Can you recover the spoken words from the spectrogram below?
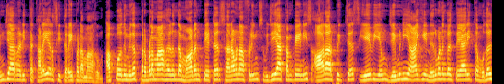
எம்ஜிஆர் நடித்த கலையரசி திரைப்படமாகும். அப்போது மிக பிரபலமாக இருந்த modern theatre Saravana films Vijaya companies R R pictures AVM Gemini ஆகிய நிறுவனங்கள் தயாரித்த முதல்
